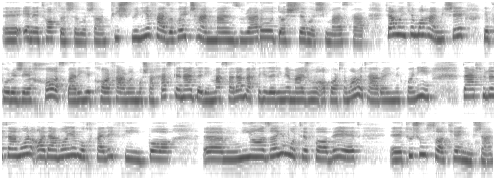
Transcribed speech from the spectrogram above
انعطاف داشته باشن پیش بینی فضاهای چند منظوره رو داشته باشیم از قبل. کما اینکه ما همیشه یه پروژه خاص برای یه کارفرمای مشخص که نداریم مثلا وقتی که داریم یه مجموعه آپارتمان رو طراحی می‌کنیم در طول زمان آدمای مختلفی با نیازهای متفاوت توشون ساکن میشن.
